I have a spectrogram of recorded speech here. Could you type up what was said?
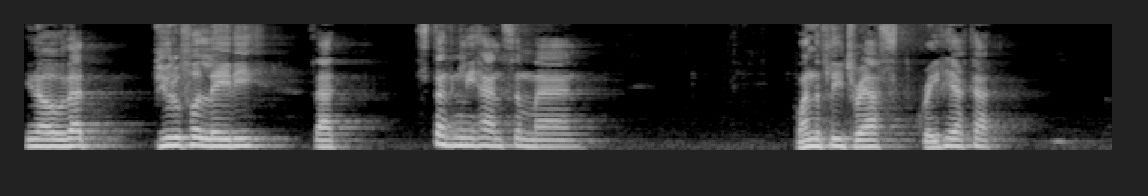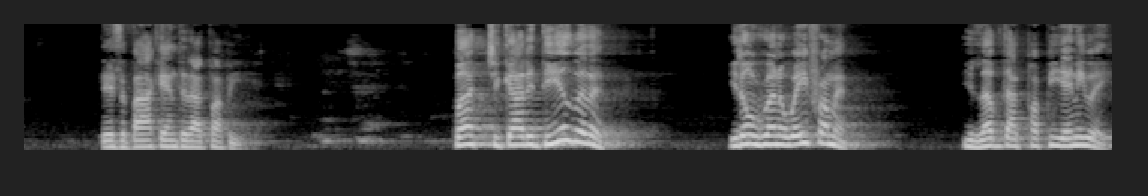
you know, that beautiful lady, that stunningly handsome man, wonderfully dressed, great haircut, there's a back end to that puppy. But you got to deal with it. You don't run away from it. You love that puppy anyway.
